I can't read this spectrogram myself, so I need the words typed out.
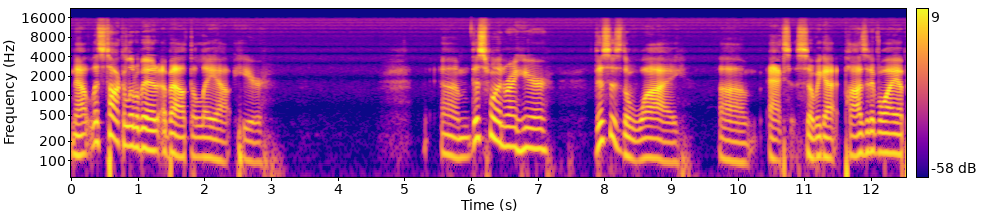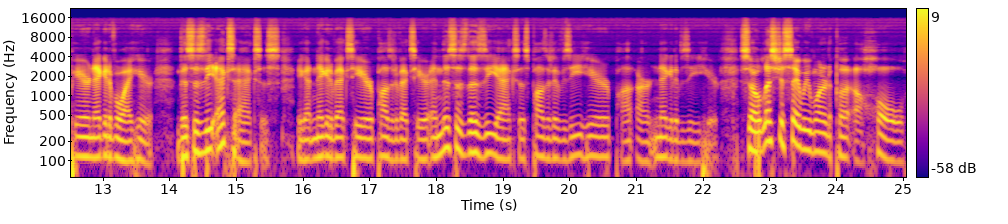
Now let's talk a little bit about the layout here. Um, this one right here, this is the Y um, axis. So we got positive y up here, negative y here. This is the x-axis. You got negative x here, positive x here, and this is the z-axis, positive z here, or negative z here. So let's just say we wanted to put a hole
